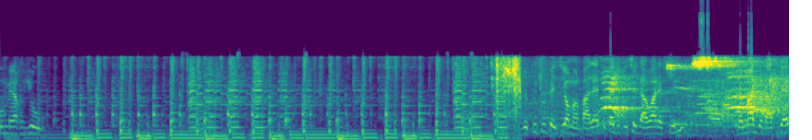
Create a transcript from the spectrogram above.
Omer You. Depuis tout petit, on m'en parlait. C'était difficile d'avoir des films, des matchs de basket.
